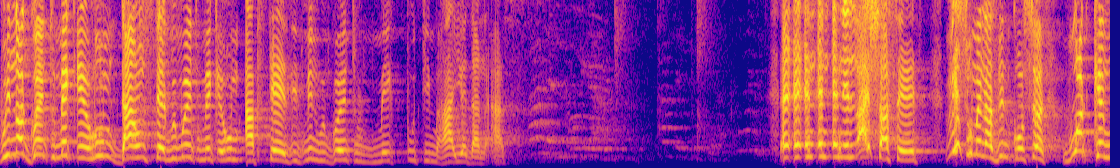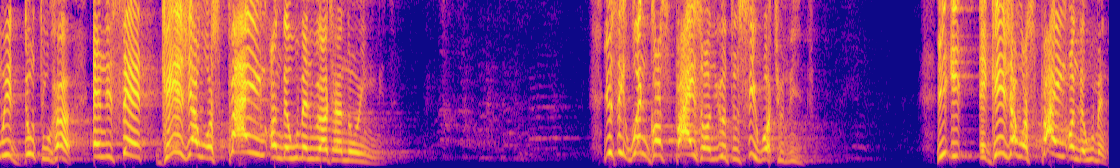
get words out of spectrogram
we're not going to make a room downstairs. We're going to make a room upstairs. It means we're going to make put him higher than us. And, and, and, Elisha said, This woman has been concerned. What can we do to her? And he said, Gehazi was spying on the woman without her knowing it. You see, when God spies on you to see what you need, he, he, Gehazi was spying on the woman,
